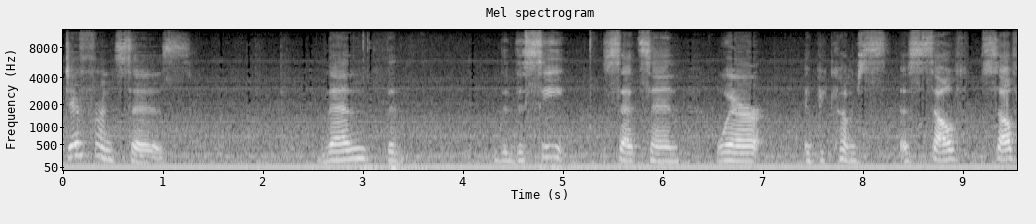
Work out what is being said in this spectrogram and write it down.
differences then the the deceit sets in where it becomes a self self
